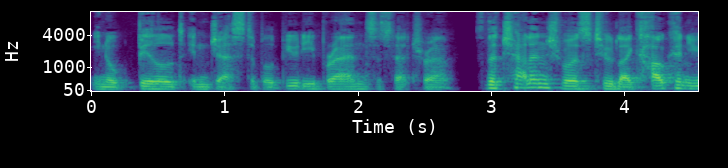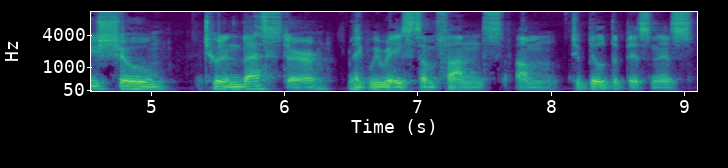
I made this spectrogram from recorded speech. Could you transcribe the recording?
you know, build ingestible beauty brands, etc. So the challenge was to like, how can you show to an investor, like we raised some funds um, to build the business,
